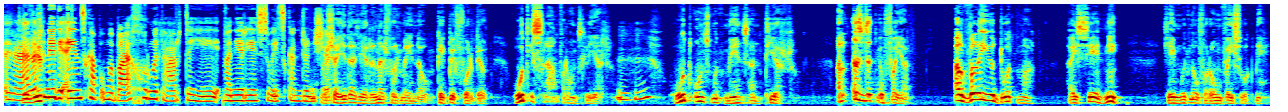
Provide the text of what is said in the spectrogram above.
regtig net die eienskap om 'n baie groot hart te hê wanneer jy so iets kan doen, Nou, Sheikh. Shahida, jy herinner vir my nou. Kyk byvoorbeeld, hoe het Islam vir ons leer? Mhm. Mm hoe het ons moet mense hanteer? Al is dit jou vyand. Al wil hy jou doodmaak. Hy sê nie jy moet nou vir hom wys ook nie.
